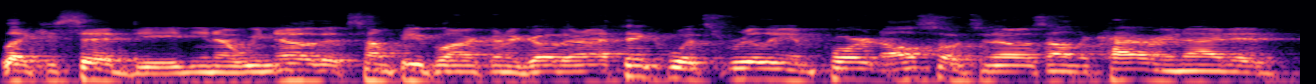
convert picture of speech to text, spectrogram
like you said, Deed, you know, we know that some people aren't going to go there. And I think what's really important also to know is on the Chiro United –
